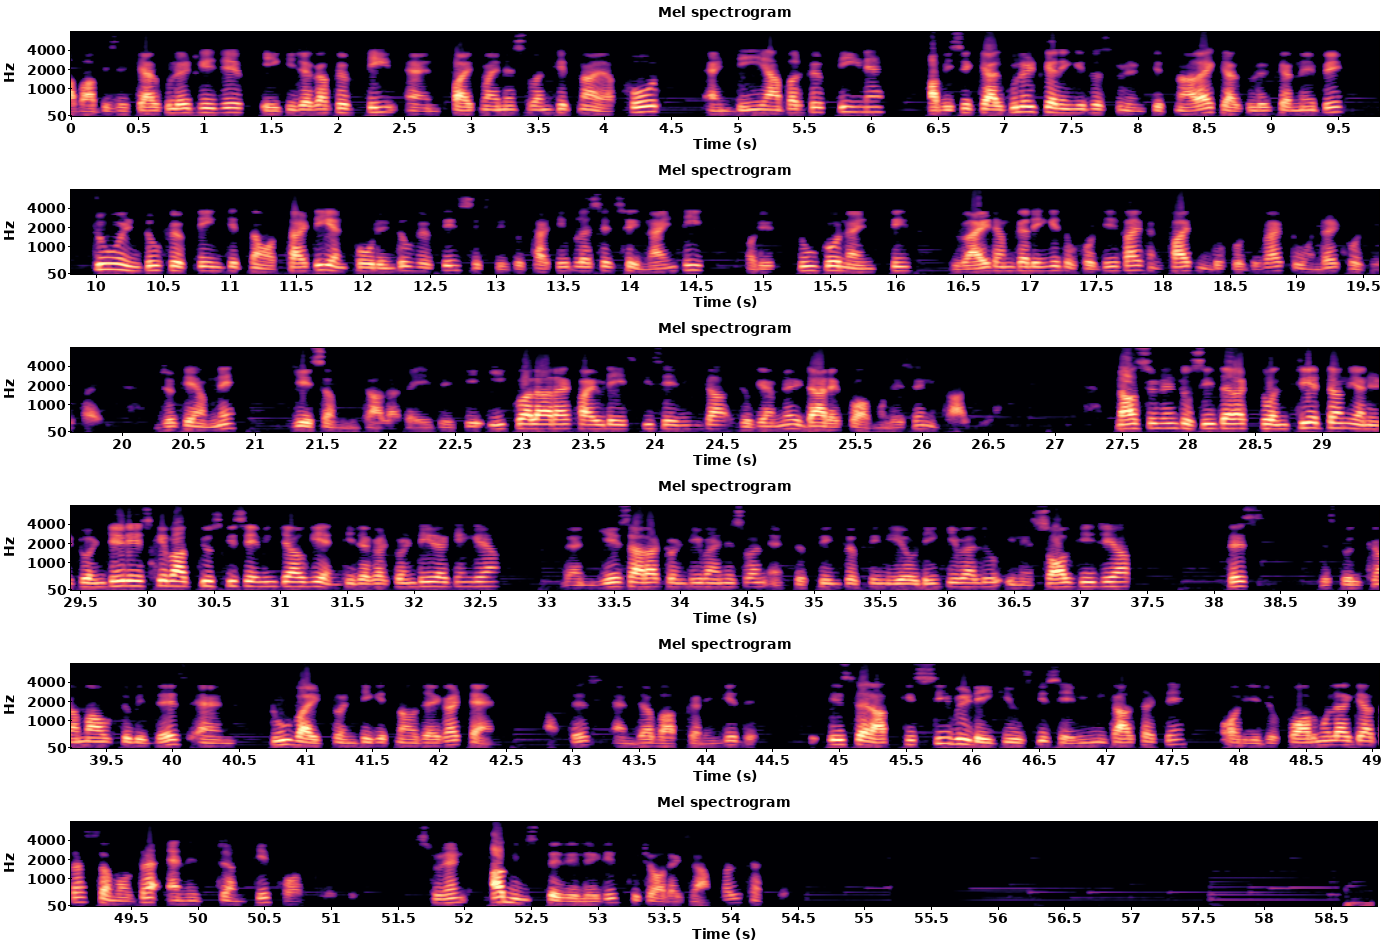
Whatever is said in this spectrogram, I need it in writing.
अब आप इसे कैलकुलेट कीजिए। ए की जगह 15 एंड फाइव माइनस वन कितना आया? फोर एंड डी यहाँ पर 15 है। अब इसे कैलकुलेट करेंगे तो स्टूडेंट कितना आ रहा है? कैलकुलेट करने पे टू इंटू फिफ्टीन कितना हो thirty and four into fifteen sixty तो थर्टी प्लस सिक्सटी नाइनटी और ये टू को नाइनटी डिवाइड हम करेंगे तो 45 and 5 into forty five two hundred forty five जो कि हमने ये सब निकाला था। ये देखिए इक्वल आ रहा है फाइव डेज़ की सेविंग का, जो कि हमने डायरेक्ट फॉर्मूले से निकाल दिया। नाउ स्टूडेंट उसी तरह ट्वेंटी टर्म यानी ट्वेंटी डेज़ के बाद की उसकी सेविंग क्या होगी? एन की जगह ट्वेंटी रखेंगे आप। देन ये सारा twenty minus one and fifteen fifteen a d की वैल्यू इन्हें सॉल्व कीजिए आप। This this will come out to be this and two by twenty कितना हो जाएगा? टेन ऑफ़ दिस एंड जब आप करेंगे दिस तो इस तरह आप किसी भी डे की उसकी सेविंग निकाल सकते हैं। और ये जो फॉर्मूला क्या था? Sum of the n term के फॉर्मूले से। स्टूडेंट अब इससे रिलेटेड कुछ और एग्ज़ाम्पल करते हैं।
